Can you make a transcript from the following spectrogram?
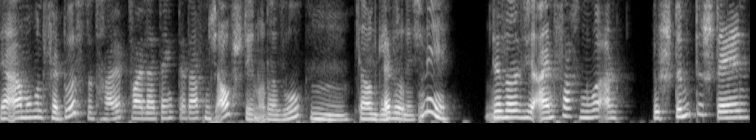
Der arme Hund verdurstet halb, weil er denkt, er darf nicht aufstehen oder so. Hm, darum geht's also, nicht. Nee. Der soll sich einfach nur an bestimmte Stellen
